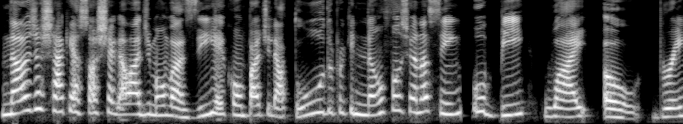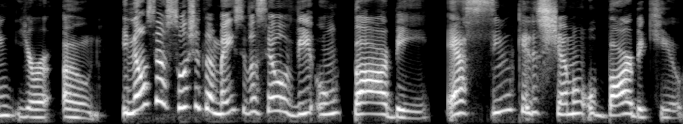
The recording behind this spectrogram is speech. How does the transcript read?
Nada de achar que é só chegar lá de mão vazia e compartilhar tudo, porque não funciona assim o BYO, bring your own. E não se assuste também se você ouvir um Barbie. É assim que eles chamam o barbecue.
